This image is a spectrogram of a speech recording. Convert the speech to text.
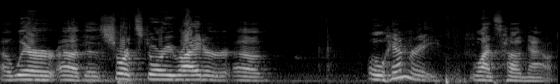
uh, where uh, the short story writer uh, O. Henry once hung out.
